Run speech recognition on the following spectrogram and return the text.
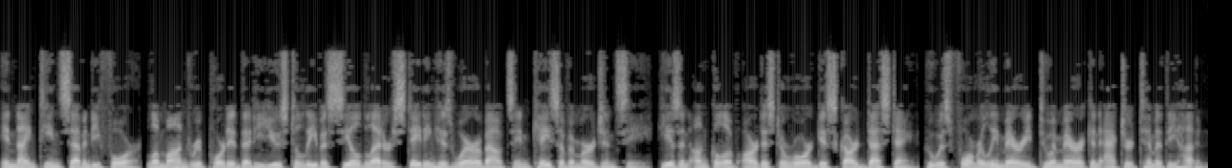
In 1974, Le Monde reported that he used to leave a sealed letter stating his whereabouts in case of emergency. He is an uncle of artist Aurore Giscard d'Estaing, who was formerly married to American actor Timothy Hutton.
